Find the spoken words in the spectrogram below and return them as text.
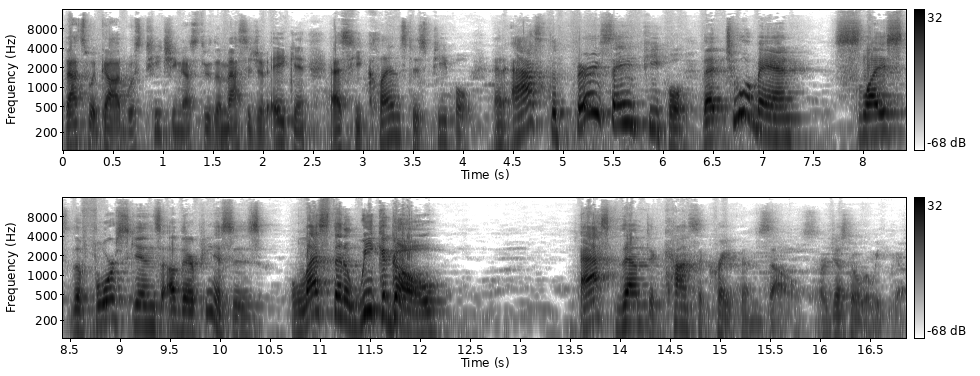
That's what God was teaching us through the message of Achan as he cleansed his people and asked the very same people that to a man sliced the foreskins of their penises less than a week ago, asked them to consecrate themselves, or just over a week ago,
